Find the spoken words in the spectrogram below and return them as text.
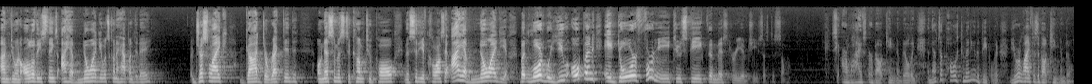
I'm doing all of these things. I have no idea what's going to happen today. Just like God directed Onesimus to come to Paul in the city of Colossae, I have no idea. But Lord, will you open a door for me to speak the mystery of Jesus to someone? See, our lives are about kingdom building. And that's what Paul is commending the people here. Your life is about kingdom building.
